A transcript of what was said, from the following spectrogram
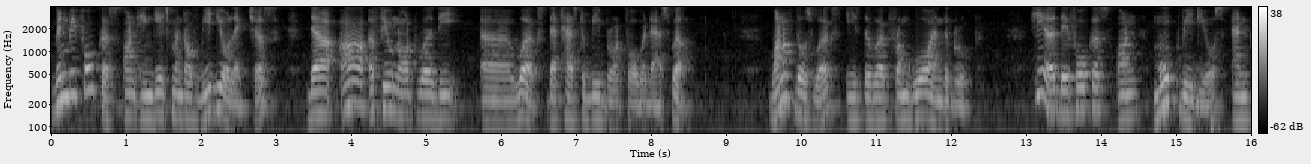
When we focus on engagement of video lectures, there are a few noteworthy uh, works that has to be brought forward as well. One of those works is the work from Guo and the group. Here they focus on MOOC videos and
